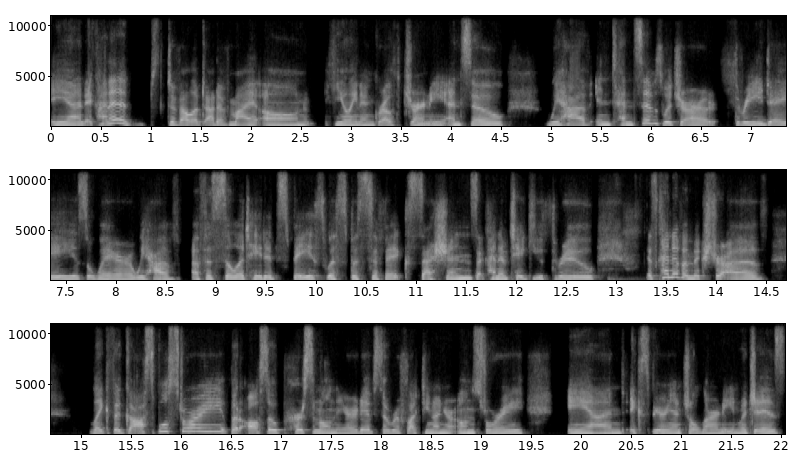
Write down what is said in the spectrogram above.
And it kind of developed out of my own healing and growth journey. And so we have intensives, which are three days where we have a facilitated space with specific sessions that kind of take you through. It's kind of a mixture of like the gospel story, but also personal narrative. So reflecting on your own story and experiential learning, which is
